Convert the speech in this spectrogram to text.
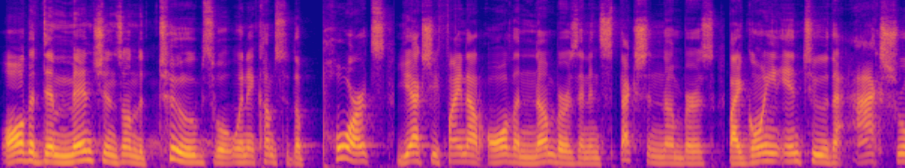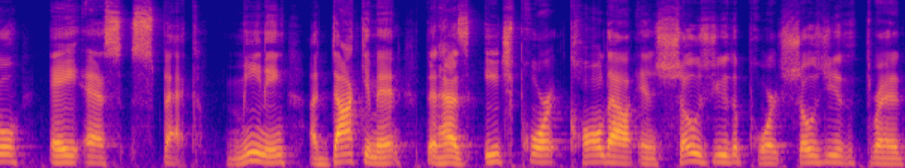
all the dimensions on the tubes. Well, when it comes to the ports, you actually find out all the numbers and inspection numbers by going into the actual AS spec, meaning a document that has each port called out and shows you the port, shows you the thread,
